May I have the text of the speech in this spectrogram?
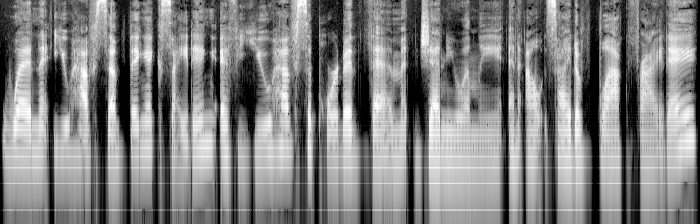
when you have something exciting if you have supported them genuinely and outside of Black Friday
